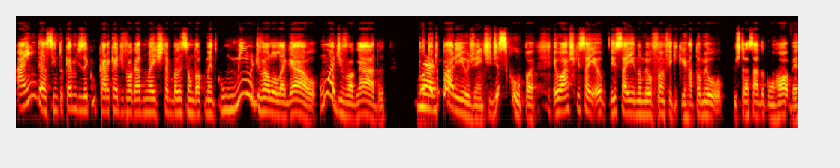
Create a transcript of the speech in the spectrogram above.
ainda assim, tu quer me dizer que o cara que é advogado não vai estabelecer um documento com um mínimo de valor legal? Um advogado Puta é. que pariu, gente. Desculpa. Eu acho que isso aí, eu, isso aí no meu fanfic, que já tô meu estressado com o Robert,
